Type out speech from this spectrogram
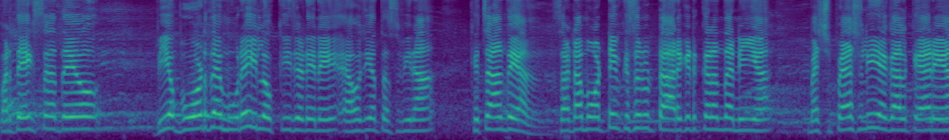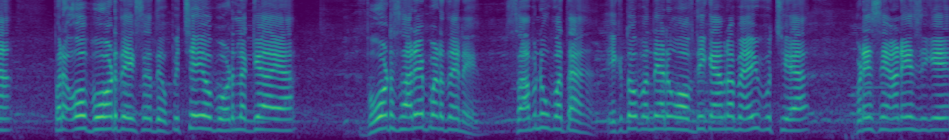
ਪਰ ਦੇਖ ਸਕਦੇ ਹੋ ਵੀ ਉਹ ਬੋਰਡ ਦੇ ਮੂਹਰੇ ਹੀ ਲੋਕੀ ਜਿਹੜੇ ਨੇ ਇਹੋ ਜਿਹੀਆਂ ਤਸਵੀਰਾਂ ਖਿਚਾਉਂਦੇ ਆ। ਸਾਡਾ ਮੋਟਿਵ ਕਿਸੇ ਨੂੰ ਟਾਰਗੇਟ ਕਰਨ ਦਾ ਨਹੀਂ ਆ। ਮੈਂ ਸਪੈਸ਼ਲੀ ਇਹ ਗੱਲ ਕਹਿ ਰਿਹਾ, ਪਰ ਉਹ ਬੋਰਡ ਦੇਖ ਸਕਦੇ ਹੋ, ਪਿੱਛੇ ਉਹ ਬੋਰਡ ਲੱਗਿਆ ਆ ਬੋਰਡ ਸਾਰੇ ਪੜਦੇ ਨੇ, ਸਭ ਨੂੰ ਪਤਾ ਇੱਕ ਦੋ ਬੰਦਿਆਂ ਨੂੰ ਆਫ ਦੀ ਕੈਮਰਾ ਮੈਂ ਵੀ ਪੁੱਛਿਆ, ਬੜੇ ਸਿਆਣੇ ਸੀਗੇ।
